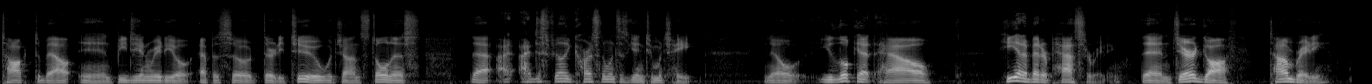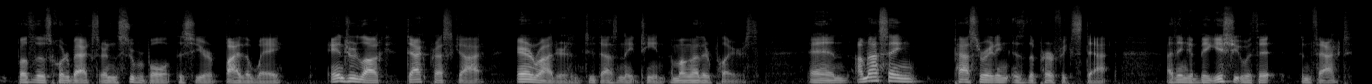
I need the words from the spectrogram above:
talked about in BGN Radio episode 32 with John Stolnis. That I, I just feel like Carson Wentz is getting too much hate. You know, you look at how he had a better passer rating than Jared Goff, Tom Brady. Both of those quarterbacks are in the Super Bowl this year, by the way. Andrew Luck, Dak Prescott, Aaron Rodgers in 2018, among other players. And I'm not saying passer rating is the perfect stat. I think a big issue with it, in fact,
